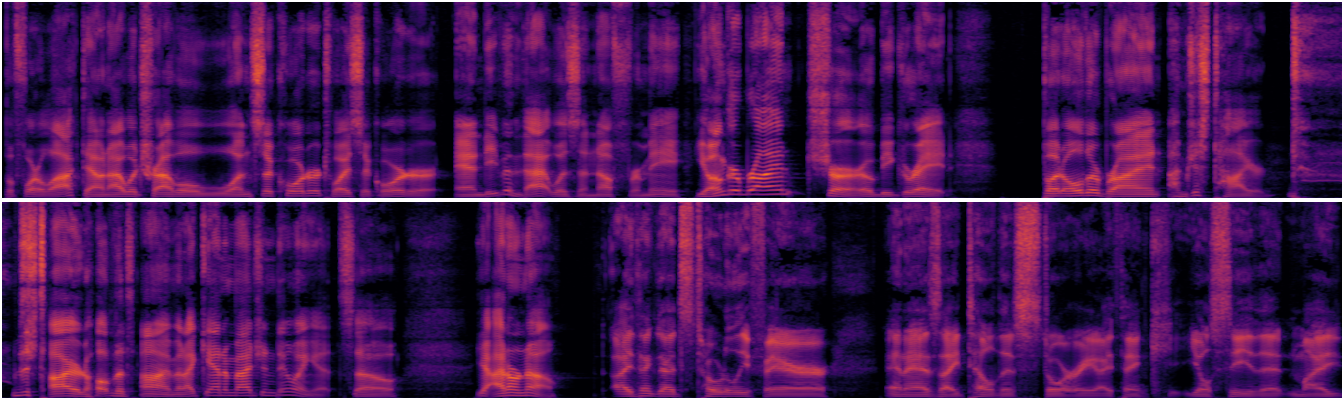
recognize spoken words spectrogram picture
before lockdown, I would travel once a quarter, twice a quarter, and even that was enough for me. Younger Brian, sure, it would be great. But older Brian, I'm just tired. I'm just tired all the time, and I can't imagine doing it. So, yeah, I don't know. I think that's totally fair. And as I tell this story, I think you'll see that my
